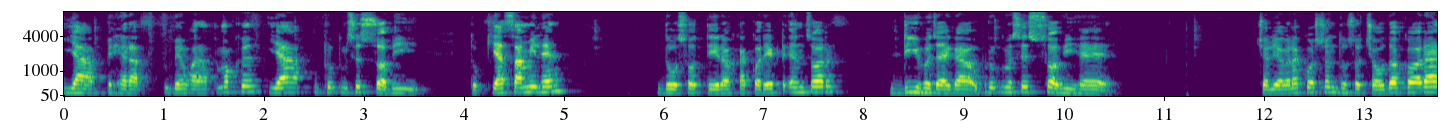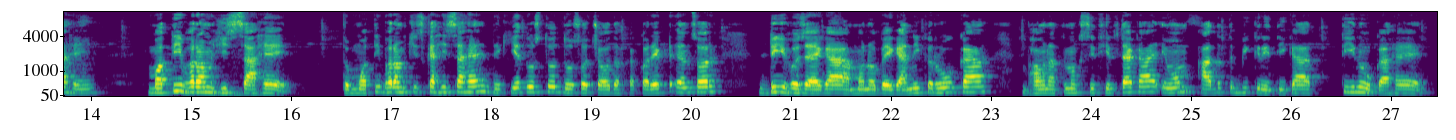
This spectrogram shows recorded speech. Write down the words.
या व्यवहारात्मक या उपरोक्त में से सभी। तो क्या शामिल है? दो सौ तेरह का करेक्ट आंसर डी हो जाएगा। उपरोक्त में से सभी है। चलिए अगला क्वेश्चन दो सौ चौदह का रहा है मति भ्रम हिस्सा है। तो मति भ्रम किसका हिस्सा है? देखिए दोस्तों, दो सौ चौदह का करेक्ट आंसर डी हो जाएगा। मनोवैज्ञानिक रोग का, भावनात्मक शिथिलता का एवं आदत विकृति का तीनों का है।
